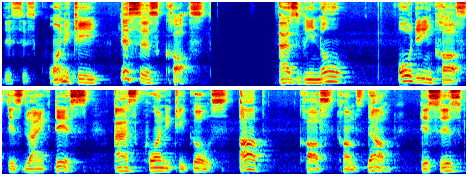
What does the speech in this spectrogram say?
This is quantity this is cost. As we know, ordering cost is like this. As quantity goes up, cost comes down. This is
